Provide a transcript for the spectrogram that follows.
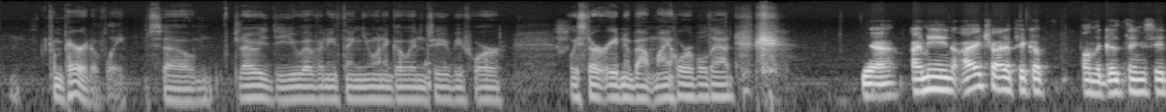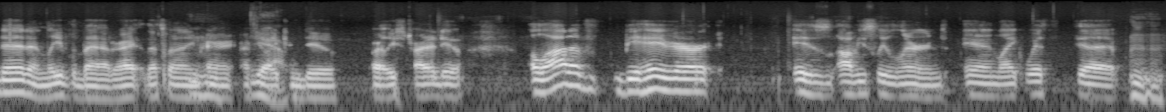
comparatively? So, Joey, do you have anything you want to go into before we start reading about my horrible dad. yeah, I mean, I try to pick up on the good things he did and leave the bad. Right, that's what any mm-hmm. parent I feel yeah. like can do, or at least try to do. A lot of behavior is obviously learned, and like with the mm-hmm.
